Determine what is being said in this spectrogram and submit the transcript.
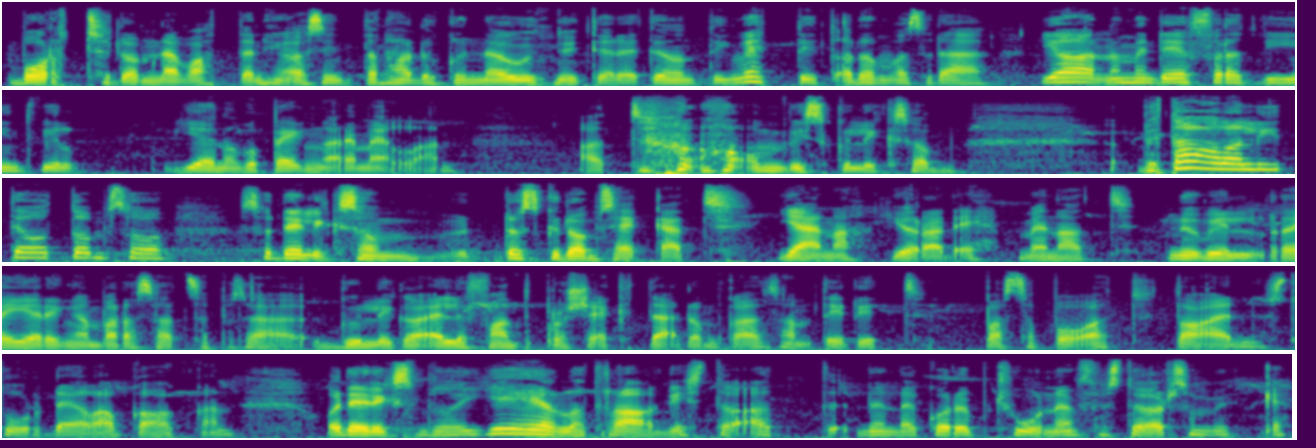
bort de där vattenhyacinterna hade kunnat utnyttja det till någonting vettigt? Och de var sådär, ja no, men det är för att vi inte vill ge några pengar emellan att om vi skulle liksom betala lite åt dem så, så det liksom, då skulle de säkert gärna göra det. Men att nu vill regeringen bara satsa på så här gulliga elefantprojekt där de kan samtidigt passa på att ta en stor del av kakan. Och det är liksom så jävla tragiskt att den där korruptionen förstör så mycket.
